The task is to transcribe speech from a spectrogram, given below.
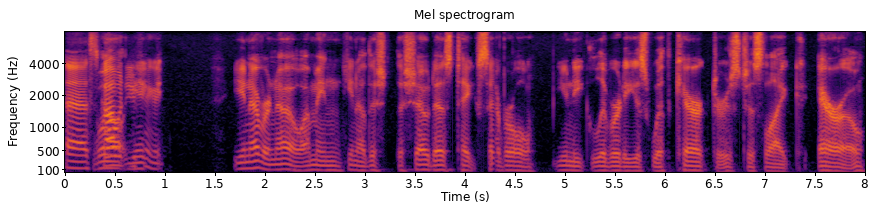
uh, Scott, Well, what do you you- think? You never know. I mean, you know, this the show does take several unique liberties with characters, just like Arrow.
